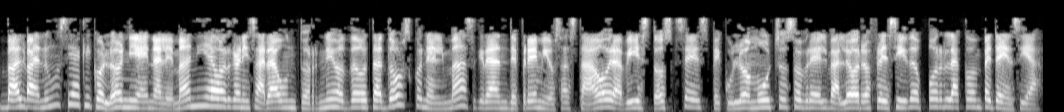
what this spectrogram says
Valve anuncia que Colonia en Alemania organizará un torneo Dota 2 con el más grande premios hasta ahora vistos. Se especuló mucho sobre el valor ofrecido por la competencia.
